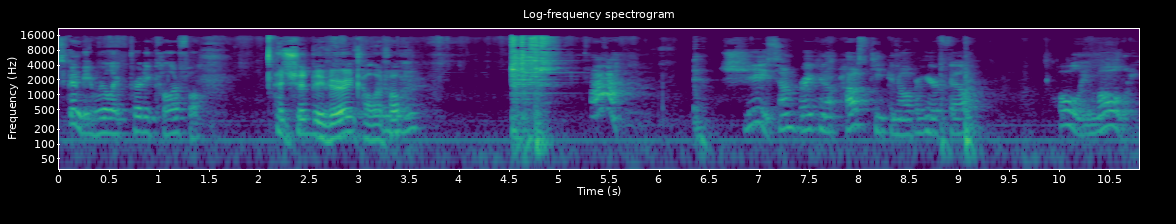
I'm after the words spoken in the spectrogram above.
It's going to be really pretty colorful. It should be very colorful. Ah! Jeez, I'm breaking up housekeeping over here, Phil. Holy moly.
